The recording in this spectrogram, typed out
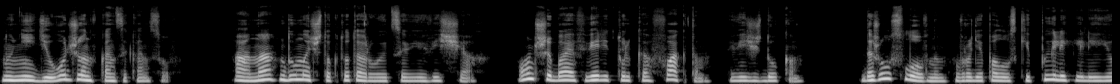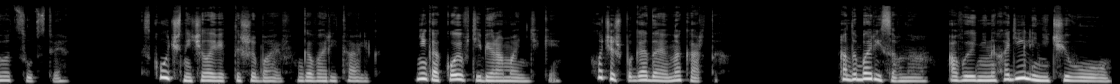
Ну не идиот же он в конце концов. А она думает, что кто-то роется в ее вещах. Он, Шибаев, верит только фактам, вещдокам даже условным, вроде полоски пыли или ее отсутствия. «Скучный человек ты, Шибаев», — говорит Алик. «Никакой в тебе романтики. Хочешь, погадаю на картах?» «Ада Борисовна, а вы не находили ничего...»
